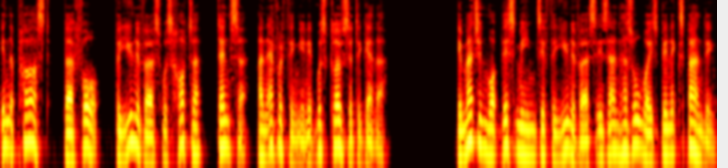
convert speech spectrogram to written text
In the past, therefore, the universe was hotter, denser, and everything in it was closer together. Imagine what this means if the universe is and has always been expanding,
